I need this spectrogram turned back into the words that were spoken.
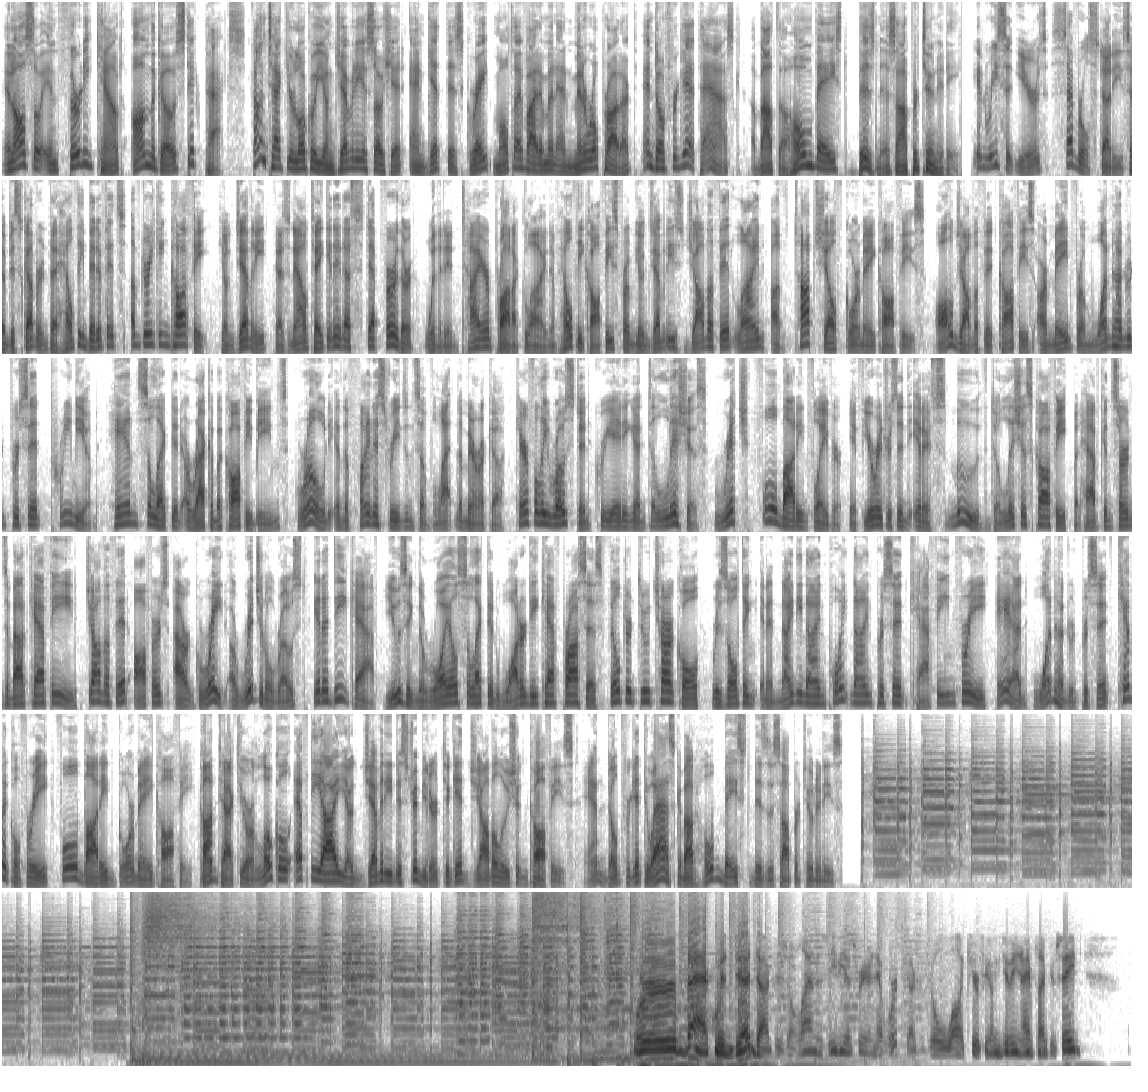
and also in 30 count on the go stick packs. Contact your local Youngevity associate and get this great multivitamin and mineral product. And don't forget to ask about the home based business opportunity. In recent years, several studies have discovered the healthy benefits of drinking coffee. Youngevity has now taken it a step further with an entire product line of healthy coffees from Youngevity's JavaFit line of top shelf gourmet coffees. All JavaFit coffees are made from 100% premium hand selected Arabica coffee beans grown in the finest regions of Latin America, carefully roasted, creating a delicious, rich, full bodied flavor. If you're interested in a smooth, delicious coffee but have concerns about caffeine, JavaFit offers our great original roast in a decaf using the Royal Selected Water Decaf process filtered through charcoal, resulting in a 99.9% caffeine free and 100% chemical free full body bodied gourmet coffee. Contact your local FDI Youngevity distributor to get Javalution coffees. And don't forget to ask about home based business opportunities. We're back with Dead Doctors Don't Lie on the CBS Radio Network. Dr. Joel Wallach here for Youngevity, Nine Flag Crusade.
